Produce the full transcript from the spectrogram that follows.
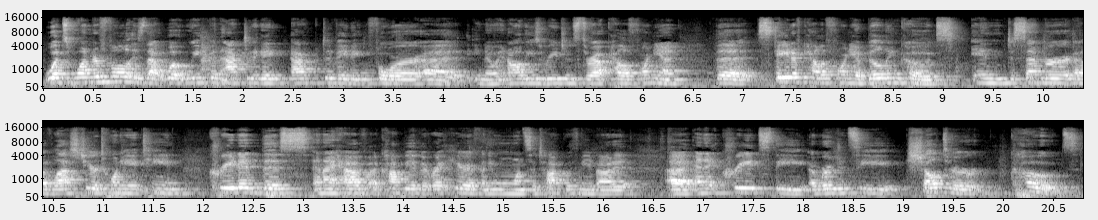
What's wonderful is that what we've been activate, activating for, uh, you know, in all these regions throughout California, the state of California building codes in December of last year, 2018, created this, and I have a copy of it right here if anyone wants to talk with me about it, uh, and it creates the emergency shelter codes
